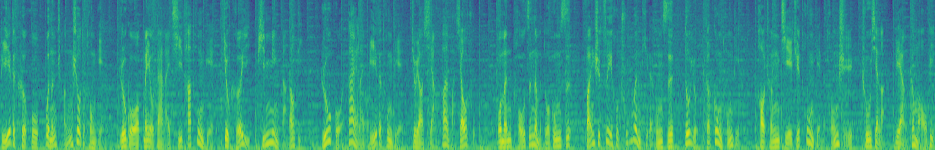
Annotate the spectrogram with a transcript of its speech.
别的客户不能承受的痛点？如果没有带来其他痛点，就可以拼命打到底；如果带来别的痛点，就要想办法消除。我们投资那么多公司，凡是最后出问题的公司，都有一个共同点。”号称解决痛点的同时，出现了两个毛病：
